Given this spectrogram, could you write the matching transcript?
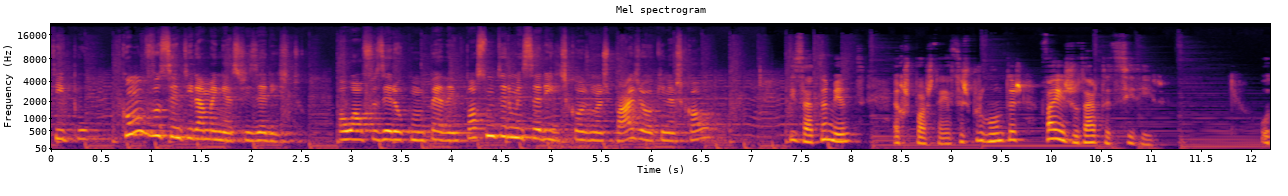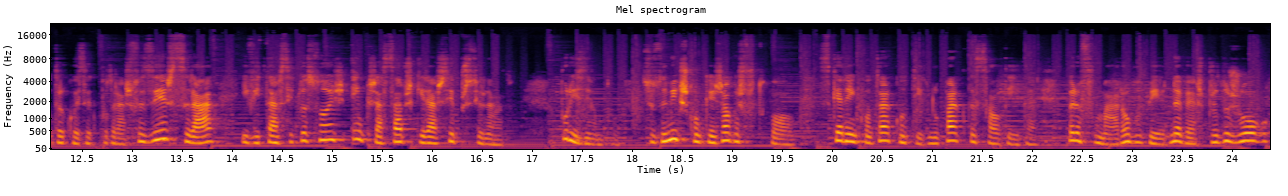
Tipo, como vou sentir amanhã se fizer isto? Ou ao fazer o que me pedem, posso meter-me em sarilhos com os meus pais ou aqui na escola? Exatamente. A resposta a essas perguntas vai ajudar-te a decidir. Outra coisa que poderás fazer será evitar situações em que já sabes que irás ser pressionado. Por exemplo, se os amigos com quem jogas futebol se querem encontrar contigo no Parque da Saldida para fumar ou beber na véspera do jogo,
